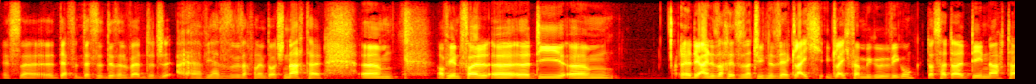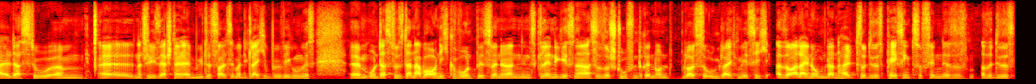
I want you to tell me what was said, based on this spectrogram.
Ist äh, Def Disadvantage, äh, wie heißt es, wie sagt man im Deutschen? Nachteil. Ähm, auf jeden Fall äh, die ähm, äh, die eine Sache ist, es ist natürlich eine sehr gleich, gleichförmige Bewegung. Das hat halt den Nachteil, dass du ähm, äh, natürlich sehr schnell ermüdest, weil es immer die gleiche Bewegung ist. Ähm, und dass du es dann aber auch nicht gewohnt bist, wenn du dann ins Gelände gehst, dann hast du so Stufen drin und läufst so ungleichmäßig. Also alleine um dann halt so dieses Pacing zu finden, ist es, also dieses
